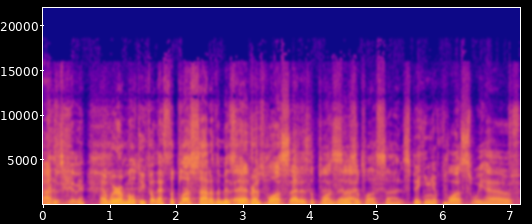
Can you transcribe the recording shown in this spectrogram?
I'm just kidding. and we're a multi. That's the plus side of the Mid State That's the plus. That is the plus Yeah, that is side. the plus side. Speaking of plus, we have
